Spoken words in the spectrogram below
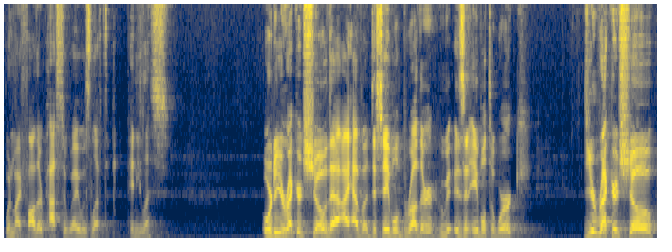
when my father passed away, was left penniless? Or do your records show that I have a disabled brother who isn't able to work? Do your records show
